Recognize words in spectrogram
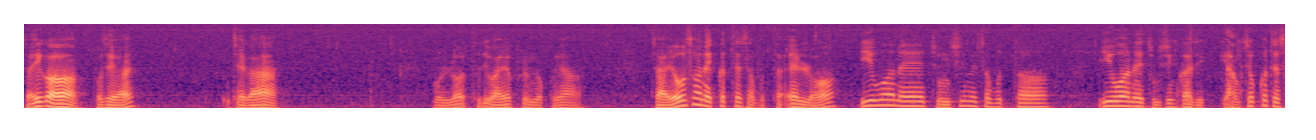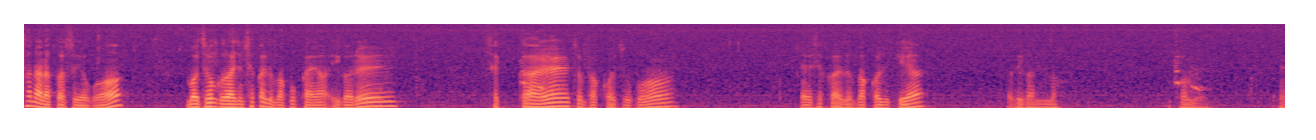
자, 이거 보세요. 제가 물로 2D 와이어프레임 놓고요. 자, 요 선의 끝에서부터 L로 이 원의 중심에서부터 이 원의 중심까지 양쪽 끝에 선 하나 껐어요. 요거 뭐전 그거 좀 색깔 좀 바꿀까요? 이거를 색깔 좀 바꿔주고 네, 색깔 좀 바꿔줄게요. 어디 갔노? 잠깐만. 예.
